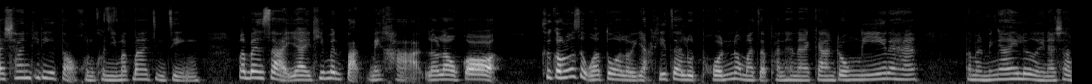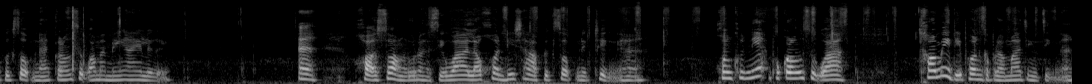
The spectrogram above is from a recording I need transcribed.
ชชั่นที่ดีต่อคนคนนี้มากๆจริง ๆ มันเป็นสายใยที่มันตัดไม่ขาด แล้วเราก็คือก็รู้สึกว่าตัวเราอยากที่จะหลุดพ้นออกมาจากพันธนาการตรงนี้นะคะแต่มันไม่ง่ายเลยนะชาวพฤกษภนะก็รู้สึกว่ามันไม่ง่ายเลย อะขอส่องดูหน่อยสิว่า แล้วคนที่ชาวพฤกษภนึกถึงนะคะคนคนนี้พวกเรารู้สึกว่า เขามีอิทธิพลกับเรามากจริง ๆ นะ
